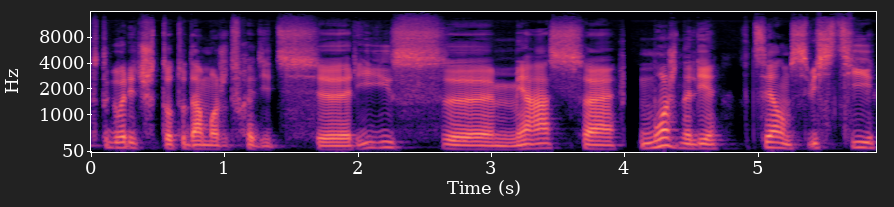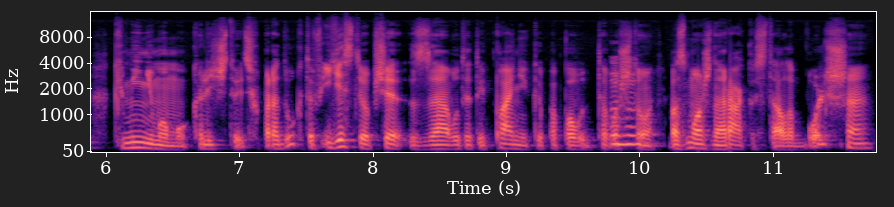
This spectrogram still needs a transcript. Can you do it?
Кто-то говорит, что туда может входить э, рис, э, мясо. Можно ли целом свести к минимуму количество этих продуктов? И есть ли вообще за вот этой паникой по поводу того, угу. что, возможно, рака стало больше,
